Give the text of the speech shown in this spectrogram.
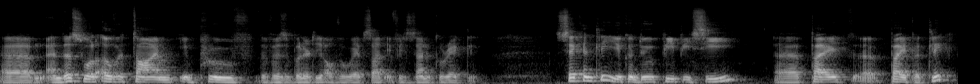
Um, and this will over time improve the visibility of the website if it's done correctly. Secondly, you can do PPC, uh, paid uh, pay per click,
